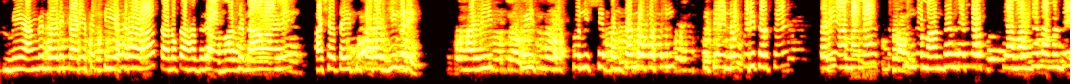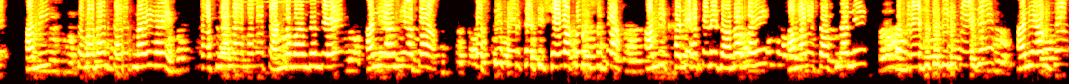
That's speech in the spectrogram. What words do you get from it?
मी अंगणवाडी कार्यकर्ती एकराळा तालुका हदगाव माझं नाव आहे आशाताई तुकाराम हिंगडे. आम्ही एकोणीसशे पंच्याण्णवपासून तिथे नोकरी करतोय. तरी आम्हाला मानधन देतात. त्या मानधनामध्ये आम्ही समाधानकारक नाही आहे. शासनानं आम्हाला चांगलं मानधन द्यावे आणि आम्ही आता पस्तीस वर्षाची सेवा करून सुद्धा आम्ही खाली हाताने जाणार नाही. आम्हाला शासनाने ग्रॅज्युटी दिली पाहिजे आणि आमचं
